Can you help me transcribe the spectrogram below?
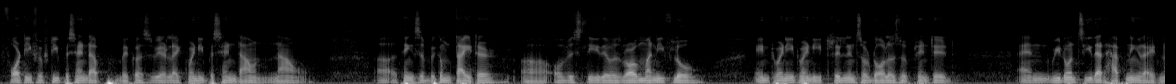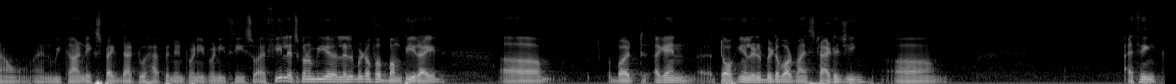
40 50% up because we are like 20% down now. Uh, things have become tighter. Uh, obviously there was a lot of money flow in 2020 trillions of dollars were printed. And we don't see that happening right now. And we can't expect that to happen in 2023 so i feel it's going to be a little bit of a bumpy ride. Uh, but again talking a little bit about my strategy uh, i think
